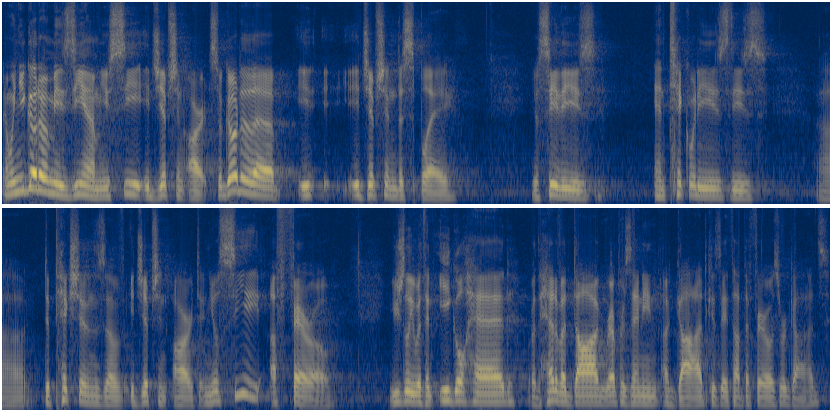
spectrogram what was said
And when you go to a museum, you see Egyptian art. So go to the e- Egyptian display. You'll see these antiquities, these uh, depictions of Egyptian art, and you'll see a pharaoh, usually with an eagle head or the head of a dog representing a god, because they thought the pharaohs were gods.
